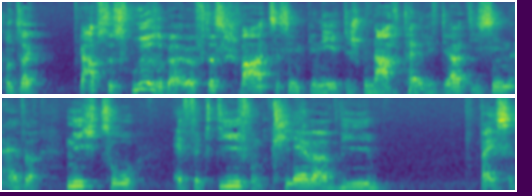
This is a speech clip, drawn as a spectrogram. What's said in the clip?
und zwar gab es das früher sogar öfters. Schwarze sind genetisch benachteiligt, ja, die sind einfach nicht so effektiv und clever wie Weiße.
